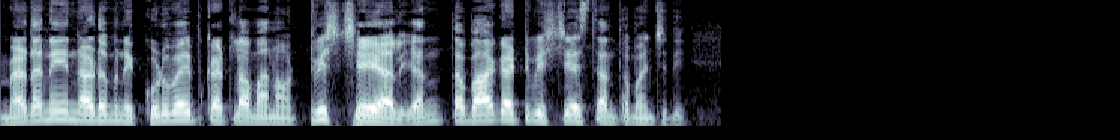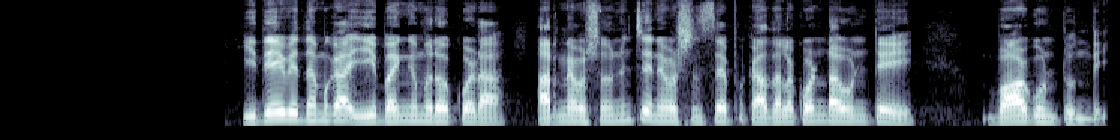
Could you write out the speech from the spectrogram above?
మెడని నడుముని కుడివైపుకి అట్లా మనం ట్విస్ట్ చేయాలి. ఎంత బాగా ట్విస్ట్ చేస్తే అంత మంచిది. ఇదే విధముగా ఈ భంగిమలో కూడా అర నుంచి నిమిషం సేపు కదలకుండా ఉంటే బాగుంటుంది.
